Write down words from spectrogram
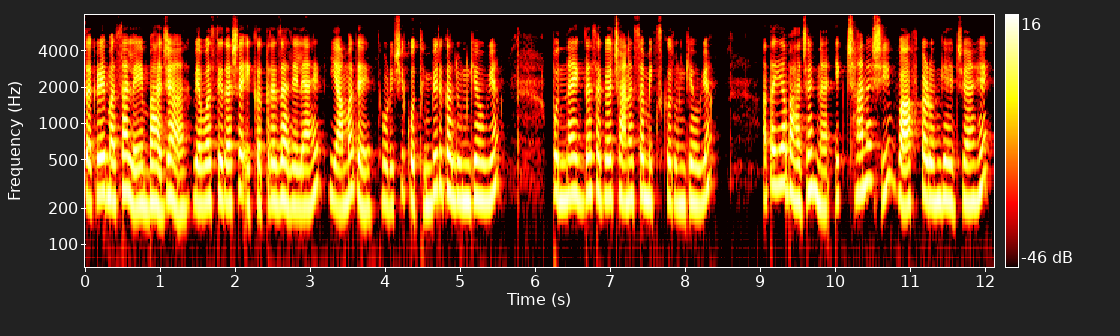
सगळे मसाले भाज्या व्यवस्थित अशा एकत्र झालेल्या आहेत. यामध्ये थोडीशी कोथिंबीर घालून घेऊया. पुन्हा एकदा सगळं छान असं मिक्स करून घेऊया. आता या भाज्यांना एक छान अशी वाफ काढून घ्यायची आहे.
